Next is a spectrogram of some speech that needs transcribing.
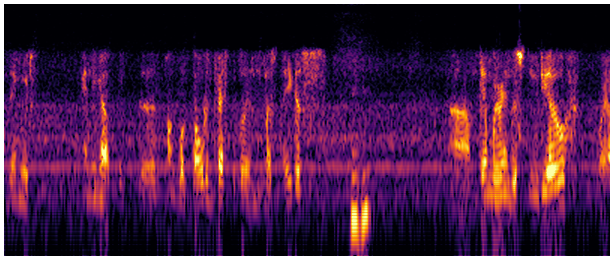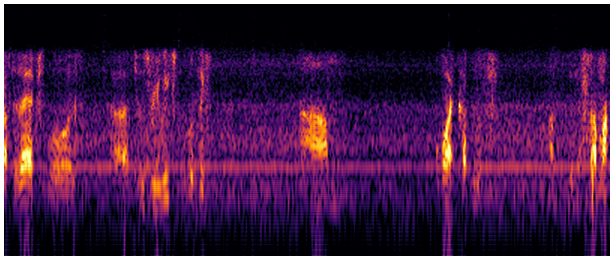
And then we're ending up with the Punk Rock Bowling Festival in Las Vegas. Mhm. Um, then we're in the studio right after that for uh, two or three weeks probably. Um, quite a couple of months in the summer.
